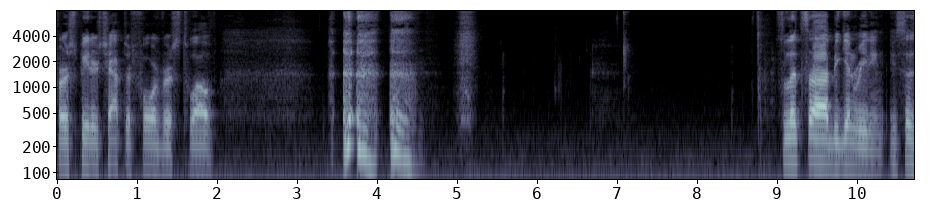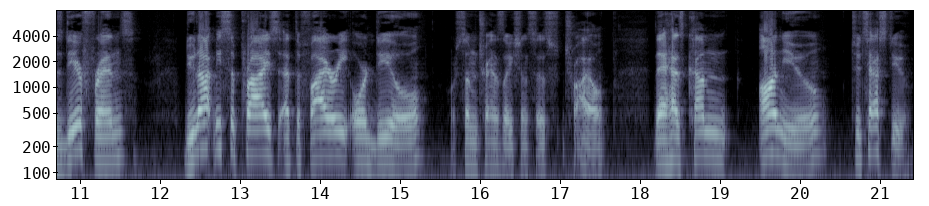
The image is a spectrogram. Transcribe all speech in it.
First Peter chapter 4, verse 12. So let's uh, begin reading. He says, Dear friends, do not be surprised at the fiery ordeal, or some translation says trial, that has come on you to test you,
